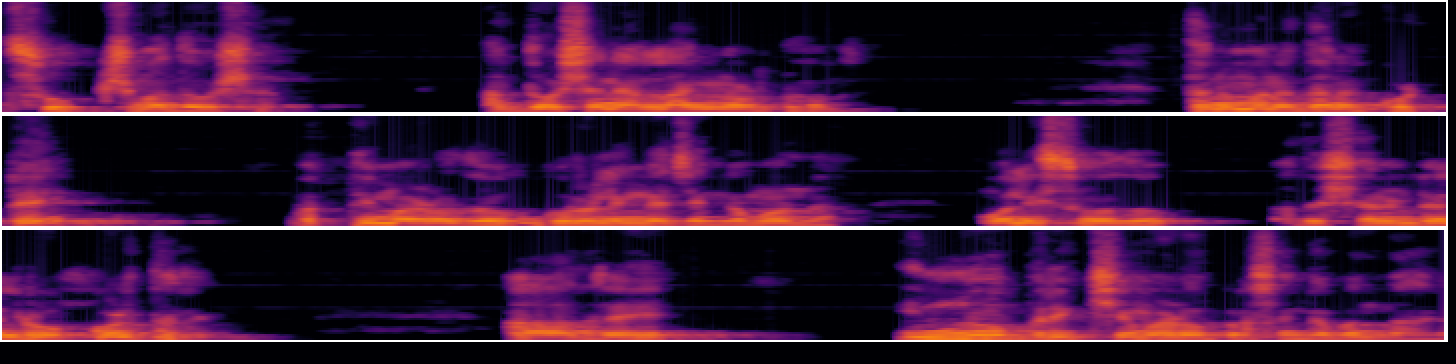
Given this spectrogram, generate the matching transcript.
ಸೂಕ್ಷ್ಮ ದೋಷ. ಆ ದೋಷನೇ ಅಲ್ಲ, ಹಂಗೆ ನೋಡ್ತಾ ಹೋದ್ರೆ ತನುಮನ ಧನ ಕೊಟ್ಟೆ ಭಕ್ತಿ ಮಾಡೋದು, ಗುರುಲಿಂಗ ಜಂಗಮವನ್ನು ಒಲಿಸೋದು, ಅದು ಶರಣರೆಲ್ಲರೂ ಒಪ್ಕೊಳ್ತಾರೆ. ಆದ್ರೆ ಇನ್ನೂ ಪರೀಕ್ಷೆ ಮಾಡೋ ಪ್ರಸಂಗ ಬಂದಾಗ,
